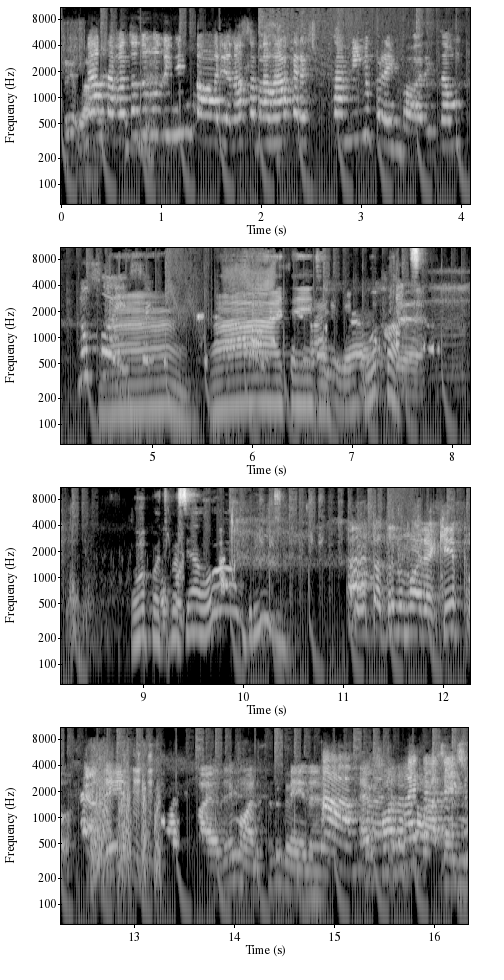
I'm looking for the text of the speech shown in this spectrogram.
sei lá. Não, tava todo mundo indo embora. E a nossa barraca era tipo caminho pra ir embora. Então, não foi Ah, isso. ah, entendi. Opa, É. opa, tipo assim, ah, ô, um brinde. Ah, tá dando mole aqui, pô. É, eu dei mole, pai, eu dei mole, tudo bem, né? Ah, é mano, foda mas falar a gente vai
